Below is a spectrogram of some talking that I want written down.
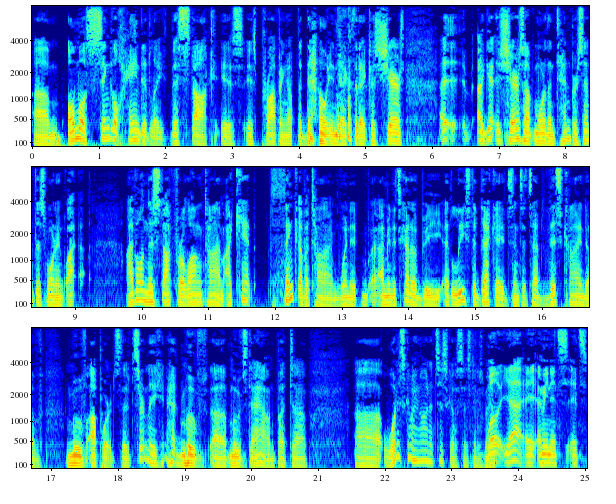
Um, almost single-handedly, this stock is is propping up the Dow index today because shares, uh, I shares up more than ten percent this morning. Why- I've owned this stock for a long time. I can't think of a time when it. I mean, it's got to be at least a decade since it's had this kind of move upwards. It certainly had move uh, moves down, but. Uh, uh, what is going on at Cisco Systems, man? Well, yeah, I I mean, it's it's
